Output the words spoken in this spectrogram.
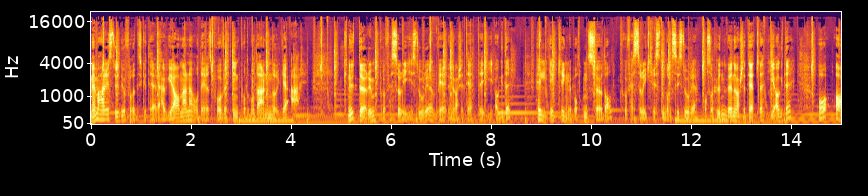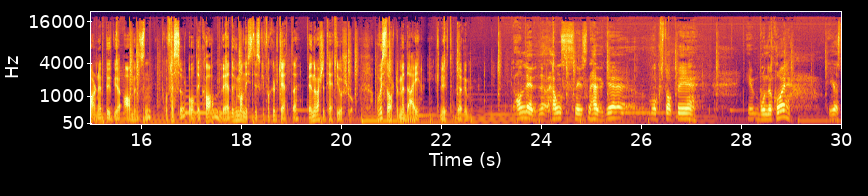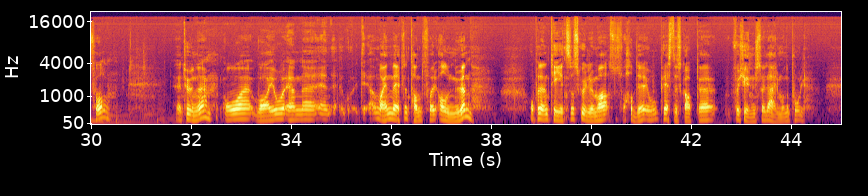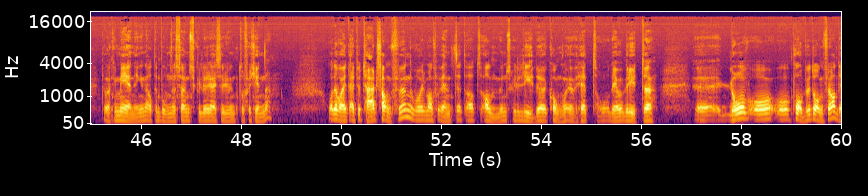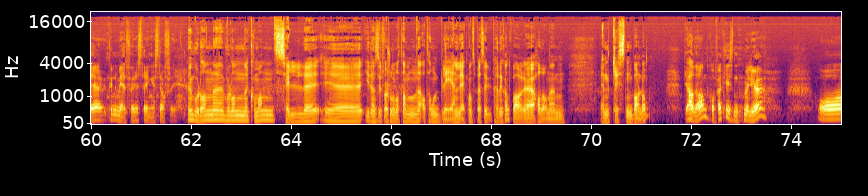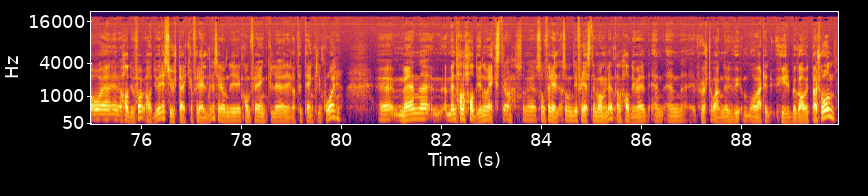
Med meg her i studio for å diskutere haugianerne og deres påvirkning på det moderne Norge er Knut Dørum, professor i historie ved Universitetet i Agder. Helge Kringlebotn Sødal, professor i kristendomshistorie, også hun ved Universitetet i Agder. Og Arne Bugge Amundsen, professor og dekan ved Det humanistiske fakultetet ved Universitetet i Oslo. Og vi starter med deg, Knut Dørum. Han levde, Hans Nilsen Hauge vokste opp i, i bondekår i Østfold, Tune, og var jo en, en, han var en representant for allmuen. Og på den tiden så skulle så hadde jo presteskapet forkynnelse og læremonopol. Det var ikke meningen at en bondesønn skulle reise rundt og forkynne. Og det var et autoritært samfunn hvor man forventet at allmuen skulle lyde konge og øverhet. Og det å bryte eh, lov og, og, påbud ovenfra, det kunne medføre strenge straffer. Men hvordan, eh, hvordan kom han selv eh, i den situasjonen at han, at han ble en lekmannspredikant? Var, eh, hadde han en, en kristen barndom? Det hadde han. Kom fra et kristent miljø. Og, og hadde, jo, hadde, jo, ressurssterke foreldre, selv om de kom fra enkle, relativt enkle kår. Eh, men, men, han hadde jo noe ekstra som, som, foreldre, som de fleste manglet. Han hadde jo en, en Først var han må ha vært en uhyre begavet person.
